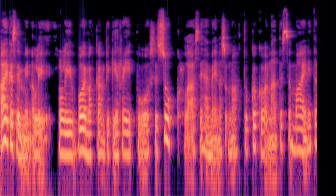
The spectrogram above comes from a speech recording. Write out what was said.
aikaisemmin oli, oli voimakkaampikin riippuvuus, se suklaa, sehän meinas unohtua kokonaan tässä mainita.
